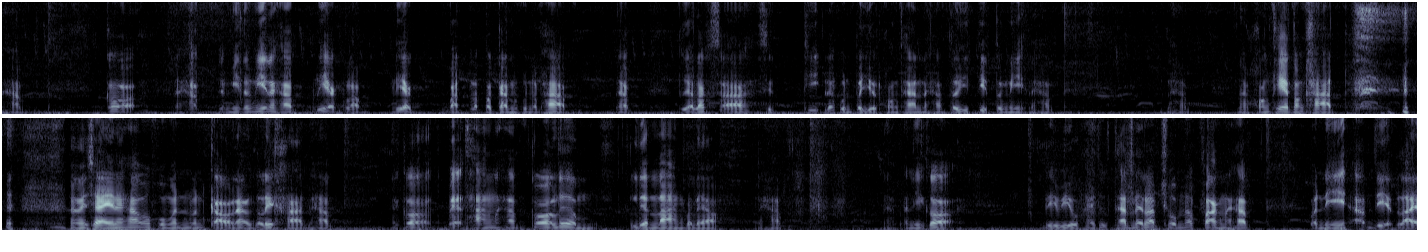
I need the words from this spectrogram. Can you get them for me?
นะครับ ก็ นะครับ จะมีตรงนี้นะครับเรียกรับเรียกบัตรรับประกันคุณภาพนะครับเพื่อรักษาสิทธิและผลประโยชน์ของท่านนะครับตรงนี้ติดตรงนี้นะครับนะครับนะของเทสต้องขาดไม่ใช่นะครับว่าผมมันมันเก่าแล้วก็เลยขาดนะครับ แล้วก็แปะทั้งนะครับ ก็เริ่มเลือนลางไปแล้วนะครับนะบอันนี้ก็รีวิวให้ทุกท่านได้รับชมรับฟังนะครับ วันนี้อัปเดตหลาย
